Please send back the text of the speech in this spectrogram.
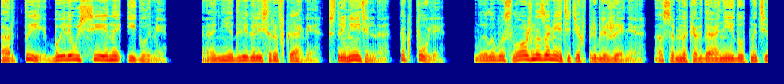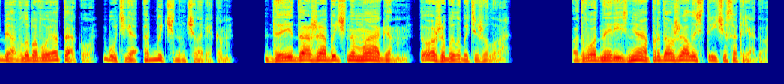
а рты были усеяны иглами. Они двигались рывками, стремительно, как пули. Было бы сложно заметить их приближение, особенно когда они идут на тебя в лобовую атаку, будь я обычным человеком. Да и даже обычным магом тоже было бы тяжело. Подводная резня продолжалась три часа кряду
